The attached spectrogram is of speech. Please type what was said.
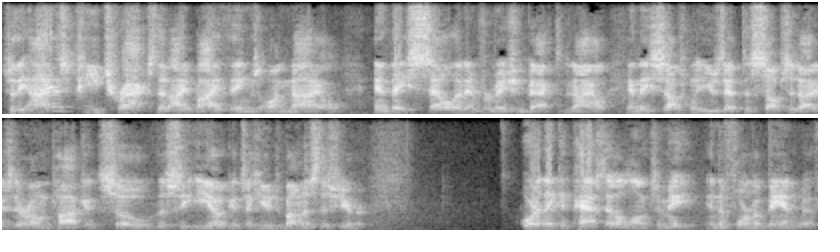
So the ISP tracks that I buy things on Nile and they sell that information back to Nile and they subsequently use that to subsidize their own pockets. So the CEO gets a huge bonus this year. Or they could pass that along to me in the form of bandwidth.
